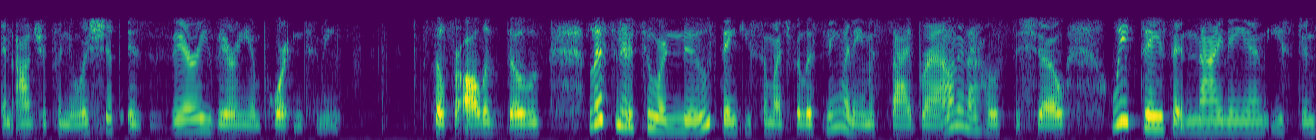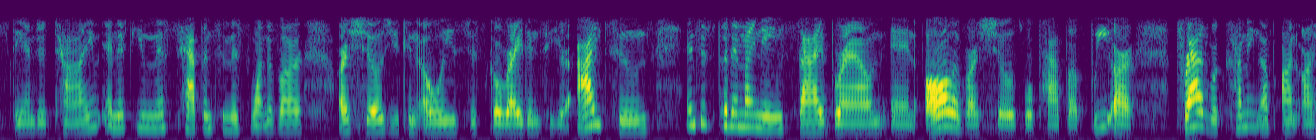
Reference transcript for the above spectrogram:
and entrepreneurship is very very important to me. So, for all of those listeners who are new, thank you so much for listening. My name is Cy Brown, and I host the show weekdays at 9 a.m. Eastern Standard Time. And if you miss happen to miss one of our our shows, you can always just go right into your iTunes and just put in my name, Cy Brown, and all of our shows will pop up. We are proud. We're coming up on our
